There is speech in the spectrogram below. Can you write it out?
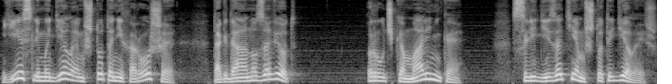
Если мы делаем что-то нехорошее, тогда оно зовет. Ручка маленькая, следи за тем, что ты делаешь.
